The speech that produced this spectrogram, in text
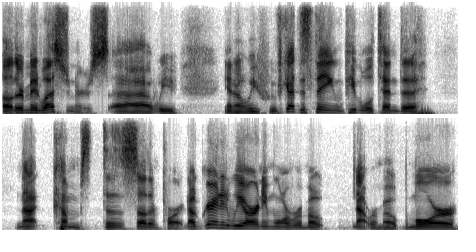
other Midwesterners. Uh, we you know we've we've got this thing. People tend to not come to the southern part. Now, granted, we are any more remote not remote, but more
